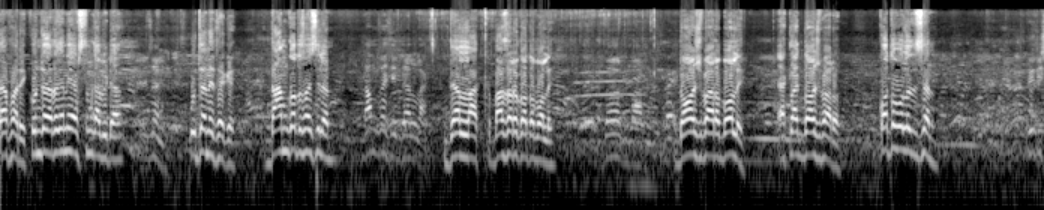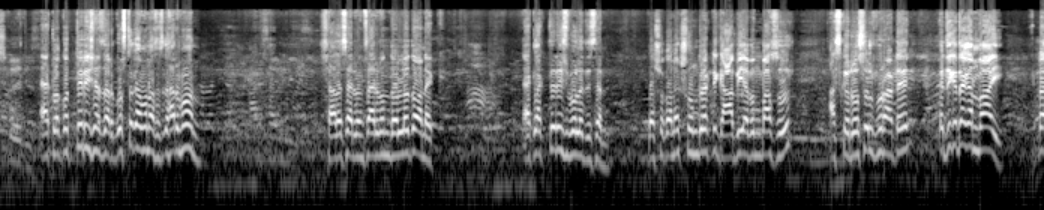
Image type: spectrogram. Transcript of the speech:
ব্যাপারী কোন জায়গা থেকে নিয়ে আসছেন গাবিটা উজানি। থেকে। দাম কত চাইছিলেন? দেড় লাখ। বাজারে কত বলে? দশ বারো বলে। এক লাখ দশ বারো। কত বলে দিচ্ছেন এক লক্ষ তিরিশ হাজার। গোস্ত কেমন আছে? চার মন? সাড়ে চার মন। চার মন ধরলে তো অনেক। এক লাখ তিরিশ বলে দিচ্ছেন দর্শক অনেক সুন্দর একটি গাবি এবং বাসুর আজকে রসুলপুর হাটে। এদিকে দেখেন ভাই একটা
